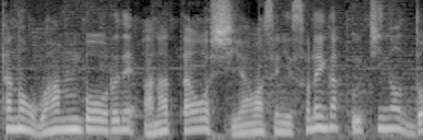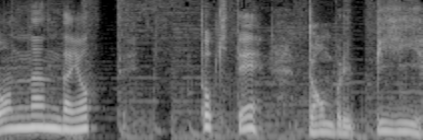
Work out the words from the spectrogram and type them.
たのワンボールであなたを幸せにそれがうちの丼なんだよって。ときて丼 be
